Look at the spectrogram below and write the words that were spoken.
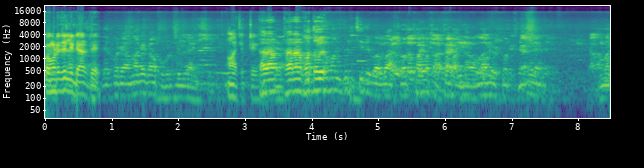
কংগ্রেসের leader রে। এরপরে আমার এটাও খবর হয়ে আইছে। আচ্ছা ঠিক আছে। তারা কত বুঝছি রে বাবা সত্য আমার সত্য বান্ধব আমার সত্য আমার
